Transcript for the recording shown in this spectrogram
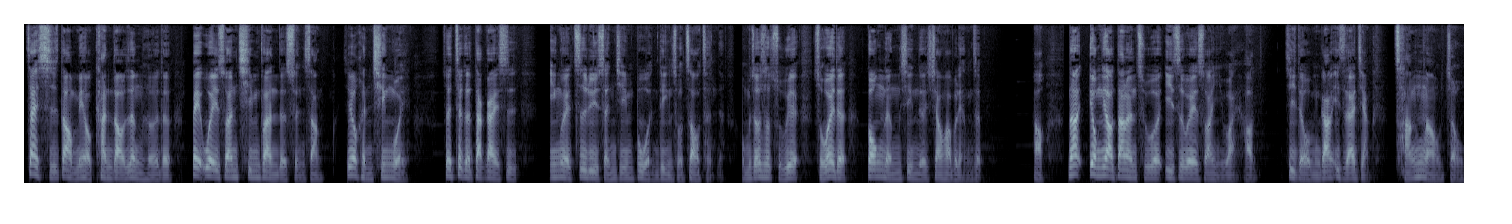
在食道没有看到任何的被胃酸侵犯的损伤，就很轻微，所以这个大概是因为自律神经不稳定所造成的。我们就是属于所谓的功能性的消化不良症。好，那用药当然除了抑制胃酸以外，好，记得我们刚刚一直在讲肠脑轴。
